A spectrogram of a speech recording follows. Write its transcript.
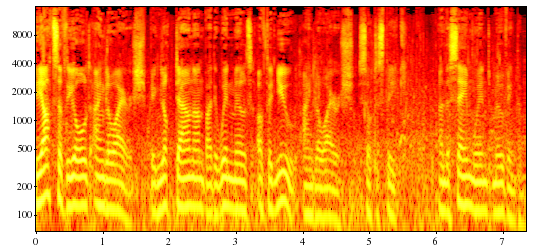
The yachts of the old Anglo Irish being looked down on by the windmills of the new Anglo Irish, so to speak, and the same wind moving them.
